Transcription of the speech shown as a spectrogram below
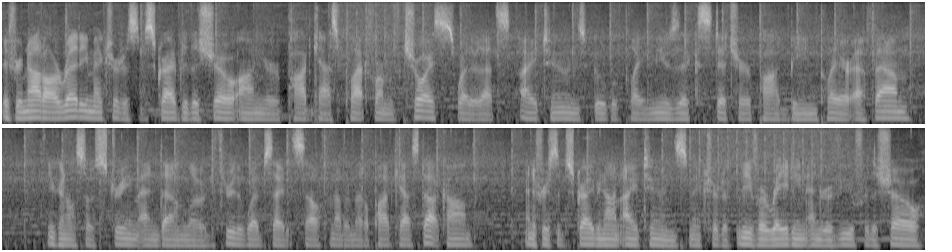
If you're not already, make sure to subscribe to the show on your podcast platform of choice, whether that's iTunes, Google Play Music, Stitcher, Podbean, Player FM. You can also stream and download through the website itself, anothermetalpodcast.com. And if you're subscribing on iTunes, make sure to leave a rating and review for the show.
